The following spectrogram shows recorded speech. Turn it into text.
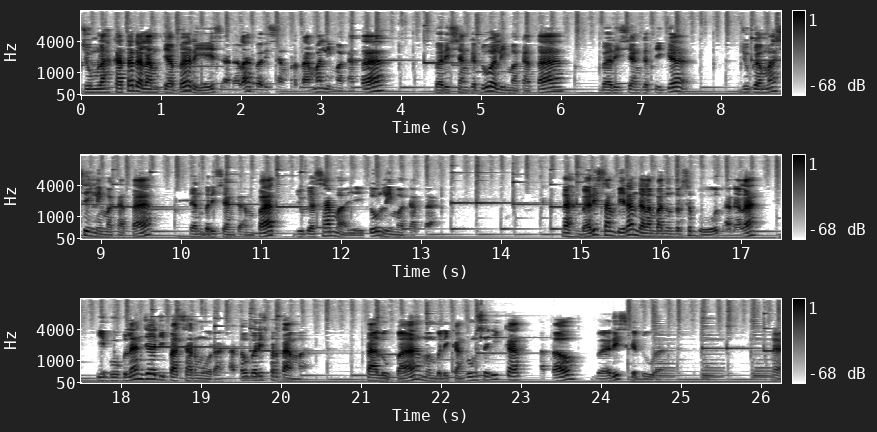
Jumlah kata dalam tiap baris adalah baris yang pertama 5 kata, baris yang kedua 5 kata, baris yang ketiga juga masih 5 kata, dan baris yang keempat juga sama yaitu 5 kata. Nah, baris sampiran dalam pantun tersebut adalah ibu belanja di pasar murah atau baris pertama. Tak lupa membeli kangkung seikat atau baris kedua. Nah,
